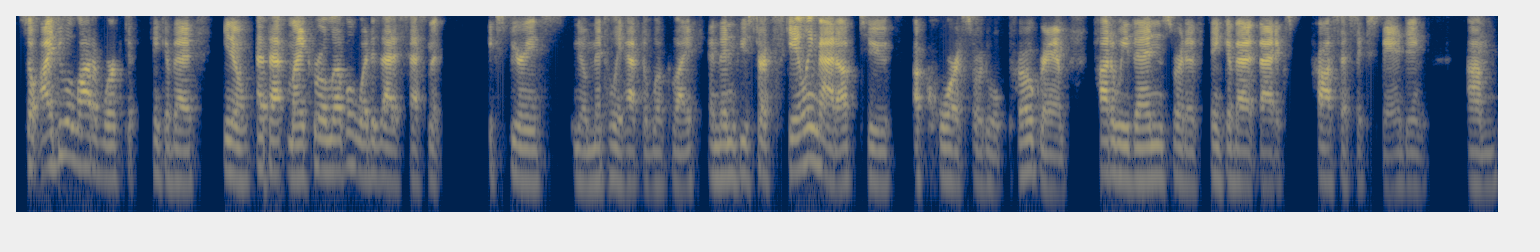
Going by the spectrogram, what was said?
so i do a lot of work to think about you know at that micro level what does that assessment experience you know mentally have to look like. And then if you start scaling that up to a course or to a program how do we then sort of think about that ex- process expanding? Um,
